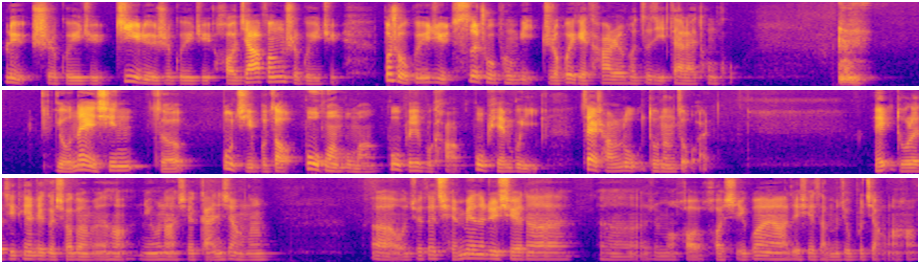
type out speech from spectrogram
律是规矩，纪律是规矩，好家风是规矩。不守规矩，四处碰壁，只会给他人和自己带来痛苦。有耐心，则不急不躁，不慌不忙，不卑不亢，不偏不倚，再长路都能走完。哎，读了今天这个小短文哈，你有哪些感想呢？啊，我觉得前面的这些呢，呃，什么好好习惯啊，这些咱们就不讲了哈。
